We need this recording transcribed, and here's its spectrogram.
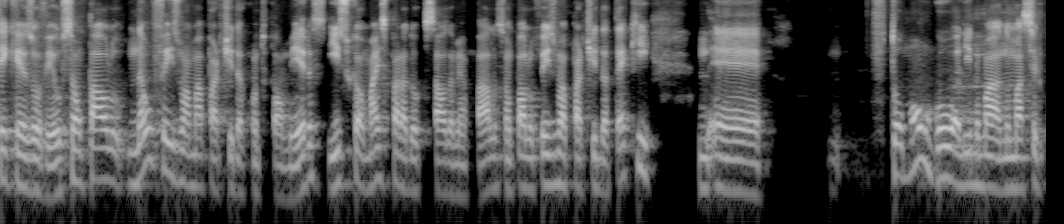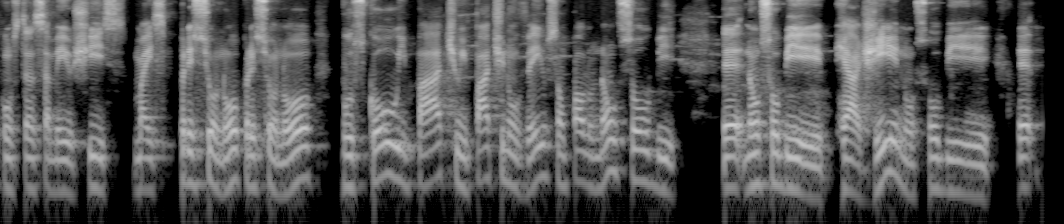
Tem que resolver. O São Paulo não fez uma má partida contra o Palmeiras, isso que é o mais paradoxal da minha fala. O São Paulo fez uma partida até que é, tomou um gol ali numa, numa circunstância meio X, mas pressionou, pressionou, buscou o empate, o empate não veio, o São Paulo não soube é, não soube reagir, não soube é,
